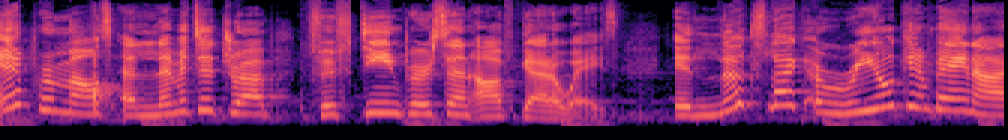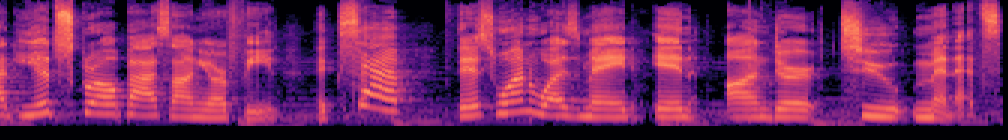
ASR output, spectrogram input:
it promotes a limited drop 15% off getaways. It looks like a real campaign ad you'd scroll past on your feed, except this one was made in under two minutes.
